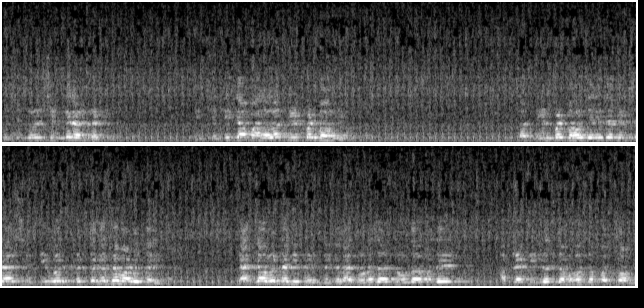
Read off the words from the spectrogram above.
विशेष करून शेतकऱ्यांसाठी शेतीच्या मालाला दीडपट भाव देईल. दीडपट भाव देण्याच्या पेक्षा शेतीवर खर्च कसा वाढवता येईल? त्याच्यावर त्यांनी प्रयत्न केला. दोन हजार चौदा मध्ये आपल्या डिझेलचा भाव होता. पंचावन्न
